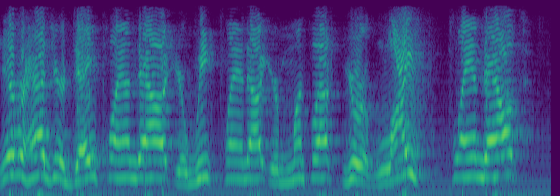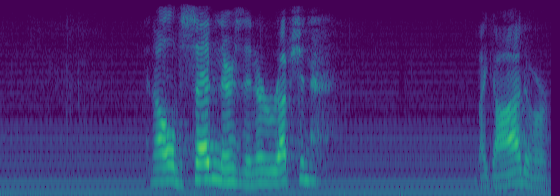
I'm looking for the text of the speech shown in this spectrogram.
You ever had your day planned out, your week planned out, your month out, your life planned out? And all of a sudden there's an interruption by God or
